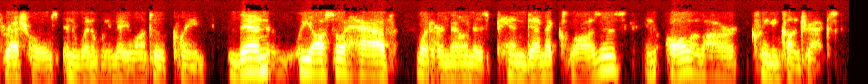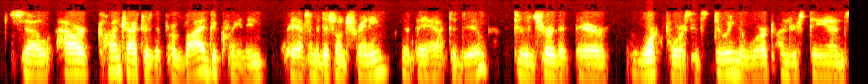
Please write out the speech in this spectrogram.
thresholds and when we may want to clean. Then we also have what are known as pandemic clauses in all of our cleaning contracts. So our contractors that provide the cleaning, they have some additional training that they have to do to ensure that their workforce that's doing the work understands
